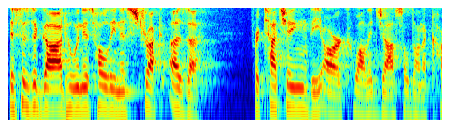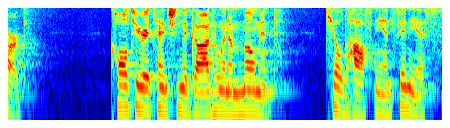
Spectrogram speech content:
This is a God who, in his holiness, struck Uzzah for touching the ark while it jostled on a cart. Call to your attention the God who, in a moment, killed Hophni and Phinehas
